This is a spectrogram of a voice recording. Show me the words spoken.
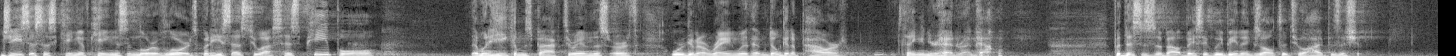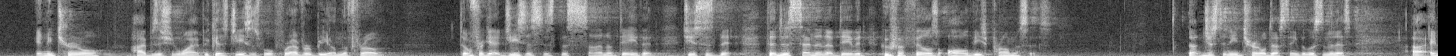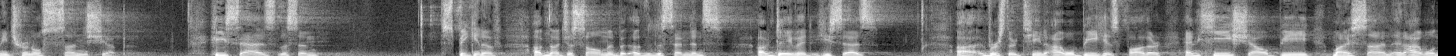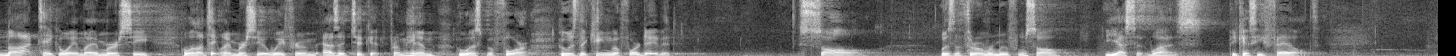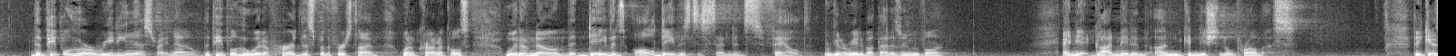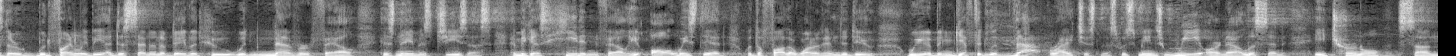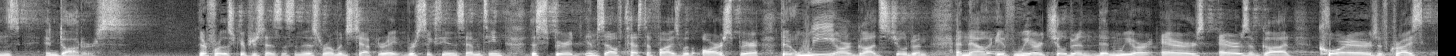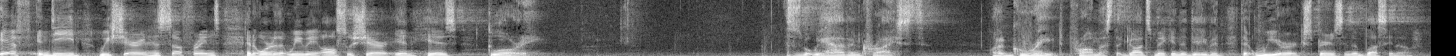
Jesus is King of Kings and Lord of Lords, but he says to us, his people, that when he comes back to reign on this earth, we're going to reign with him. Don't get a power thing in your head right now. But this is about basically being exalted to a high position, an eternal high position. Why? Because Jesus will forever be on the throne. Don't forget, Jesus is the son of David. Jesus is the, the descendant of David who fulfills all these promises. Not just an eternal destiny, but listen to this uh, an eternal sonship. He says, listen, speaking of, of not just Solomon, but of the descendants of David, he says, uh, verse 13, I will be his father, and he shall be my son, and I will not take away my mercy. I will not take my mercy away from him as I took it from him who was before. Who was the king before David? Saul. Was the throne removed from Saul? Yes, it was, because he failed. The people who are reading this right now, the people who would have heard this for the first time, 1 Chronicles, would have known that David's all David's descendants failed. We're going to read about that as we move on. And yet God made an unconditional promise. because there would finally be a descendant of David who would never fail. His name is Jesus. And because he didn't fail, he always did what the Father wanted him to do. We have been gifted with that righteousness, which means we are now, listen, eternal sons and daughters. Therefore, the scripture says, listen to this Romans chapter 8, verse 16 and 17. The Spirit Himself testifies with our spirit that we are God's children. And now, if we are children, then we are heirs, heirs of God, co heirs of Christ, if indeed we share in His sufferings, in order that we may also share in His glory. This is what we have in Christ. What a great promise that God's making to David that we are experiencing the blessing of.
